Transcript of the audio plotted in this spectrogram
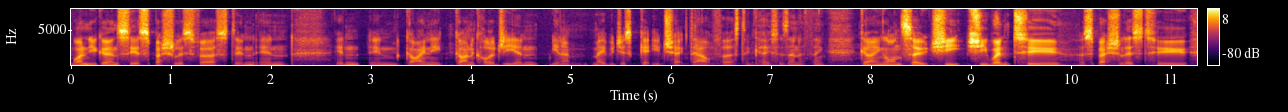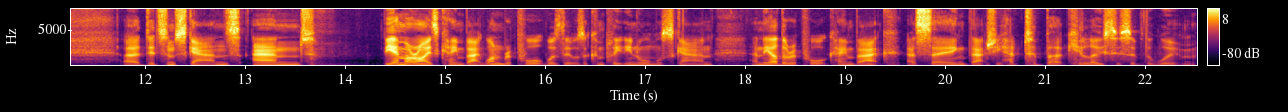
why don't you go and see a specialist first in, in, in, in gyne- gynecology and, you know, maybe just get you checked out first in case there's anything going on. So she, she went to a specialist who uh, did some scans and the MRIs came back. One report was that it was a completely normal scan, And the other report came back as saying that she had tuberculosis of the womb,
